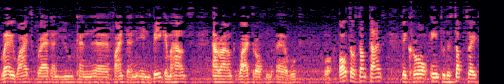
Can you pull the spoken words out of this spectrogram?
very widespread and you can uh, find them in big amounts around white rotten uh, wood. Also sometimes they crawl into the substrate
